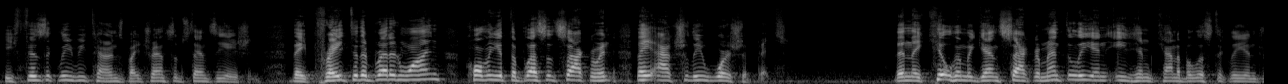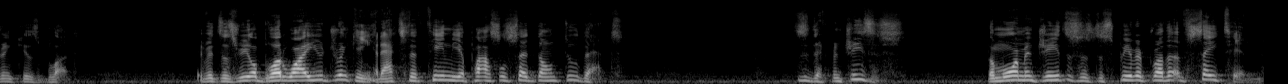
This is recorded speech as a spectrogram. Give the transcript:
He physically returns by transubstantiation. They prayed to the bread and wine, calling it the Blessed Sacrament. They actually worship it. Then they kill him again sacramentally and eat him cannibalistically and drink his blood. If it's his real blood, why are you drinking it? Acts 15, the apostle said, don't do that. This is a different Jesus. The Mormon Jesus is the spirit brother of Satan.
